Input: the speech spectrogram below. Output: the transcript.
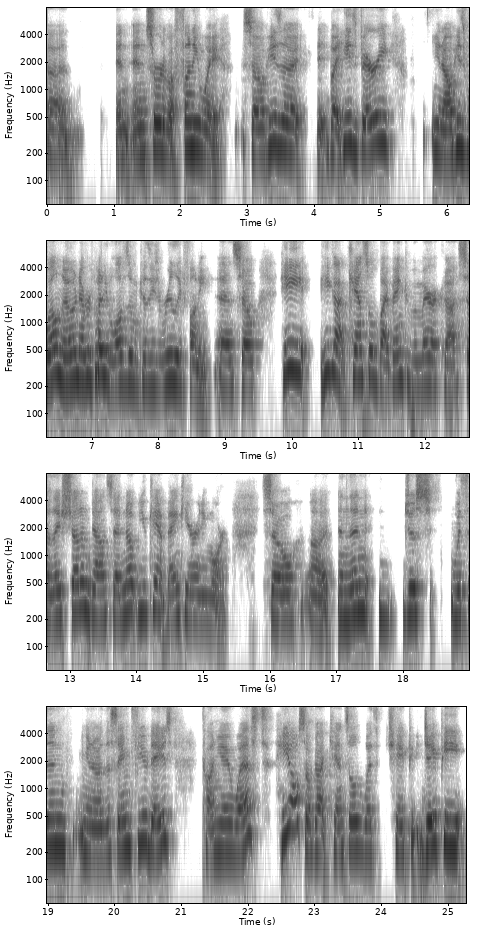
uh, in in sort of a funny way. So he's a, but he's very, you know, he's well known. Everybody loves him because he's really funny. And so he he got canceled by Bank of America. So they shut him down. Said, nope, you can't bank here anymore. So uh, and then just within you know the same few days, Kanye West he also got canceled with JP, JP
